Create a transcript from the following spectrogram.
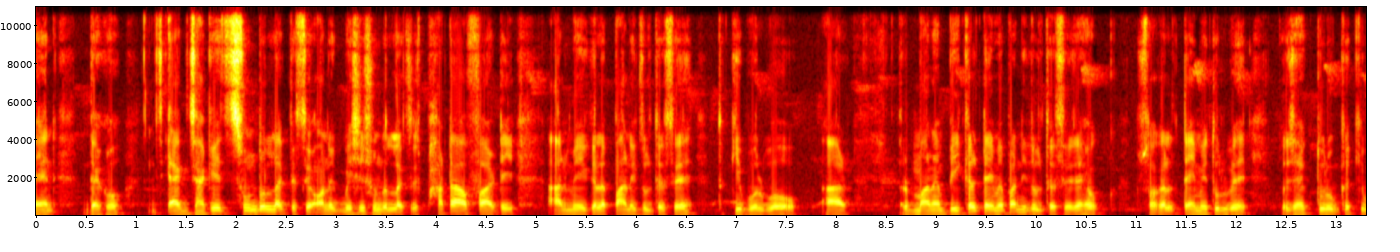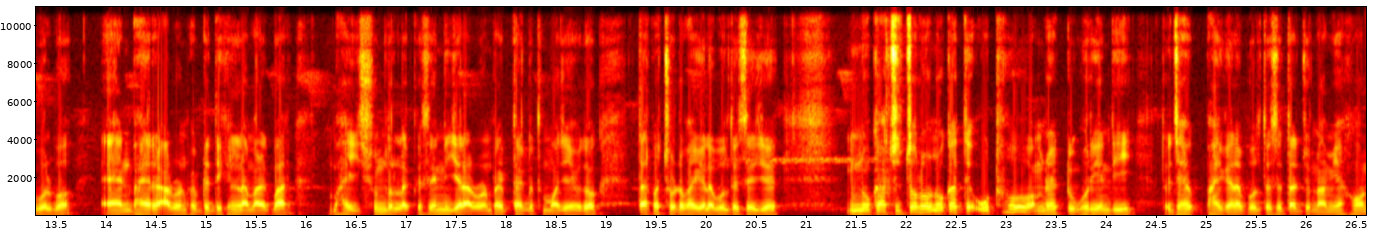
অ্যান্ড দেখো, এক ঝাঁকে সুন্দর লাগতেছে, অনেক বেশি সুন্দর লাগছে ফাটাফাটি আর মেয়েগুলো পানি তুলতেছে, তো কি বলব? আর মানে বিকাল টাইমে পানি তুলতেছে, যাই হোক, সকাল টাইমে তুলবে, তো যাই হোক তুলুকগা কী বলব? অ্যান্ড ভাইয়ের আর ওয়ান ফাইভটা দেখে নিলাম আরেকবার। ভাই সুন্দর লাগতেছে, নিজের আর ওয়ান ফাইভ থাকলে তো মজাই হতো। তারপর ছোটো ভাই গেলে বলতেছে যে, নৌকা, চলো নৌকাতে ওঠো, আমরা একটু ঘুরিয়ে দিই তো যাই হোক, ভাই গেলা বলতেছে, তার জন্য আমি এখন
